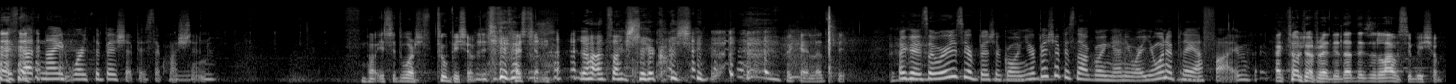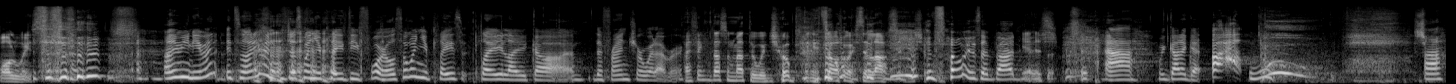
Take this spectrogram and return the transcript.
is that knight worth the bishop? Is the question. No, is it worth two bishops? Is the question. Yeah, it's actually a question. okay, let's see. Okay, so where is your bishop going? Your bishop is not going anywhere. You want to play f5. I told you already that is a lousy bishop always. I mean, even it's not even just when you play d4. Also, when you play play like uh, the French or whatever. I think it doesn't matter which opening. It's always a lousy bishop. It's always a bad Yes. bishop. Ah, we gotta get. Ah, woo. ah,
